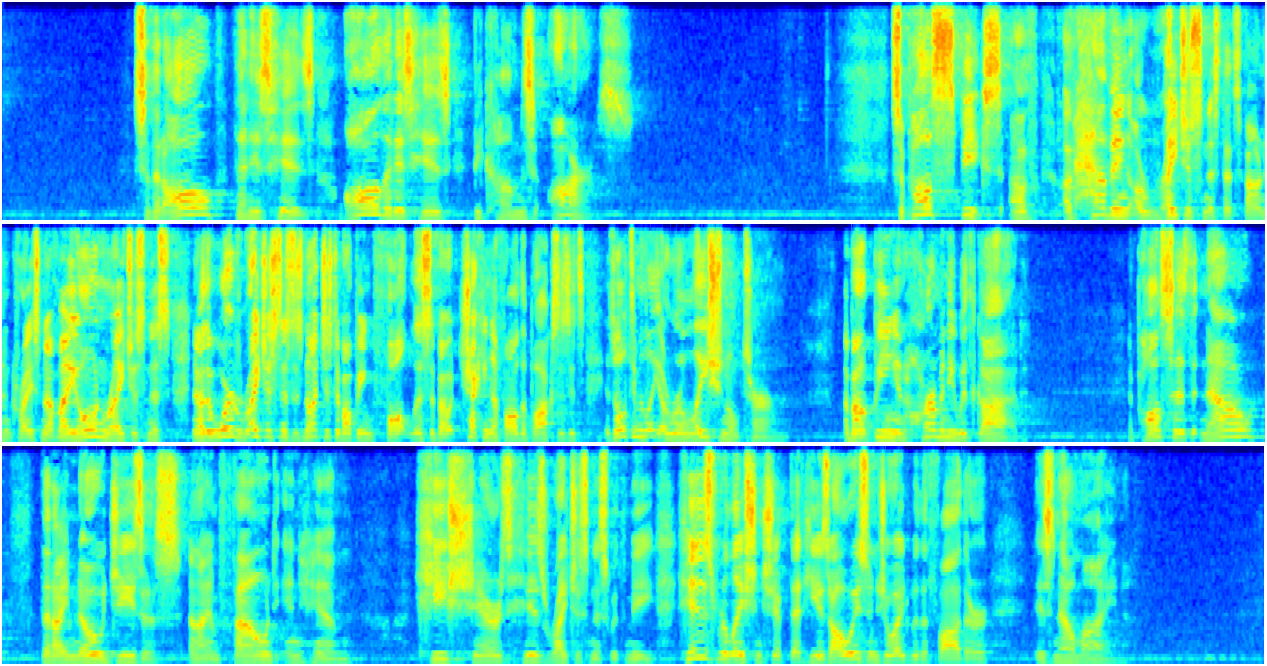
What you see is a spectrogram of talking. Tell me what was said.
So that all that is His, all that is His becomes ours. So Paul speaks of, of having a righteousness that's found in Christ, not my own righteousness. Now, the word righteousness is not just about being faultless, about checking off all the boxes, it's, it's ultimately a relational term about being in harmony with God. And Paul says that now that I know Jesus and I am found in him, he shares his righteousness with me. His relationship that he has always enjoyed with the Father is now mine.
